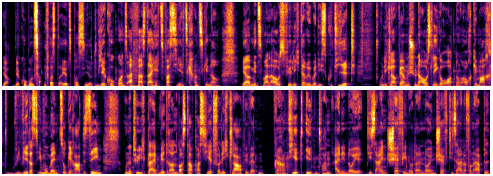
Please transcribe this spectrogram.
Ja, wir gucken uns an, was da jetzt passiert. Wir gucken uns an, was da jetzt passiert, ganz genau. Wir haben jetzt mal ausführlich darüber diskutiert. Und ich glaube, wir haben eine schöne Auslegeordnung auch gemacht, wie wir das im Moment so gerade sehen. Und natürlich bleiben wir dran, was da passiert. Völlig klar, wir werden garantiert irgendwann eine neue Designchefin oder einen neuen Chefdesigner von Apple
